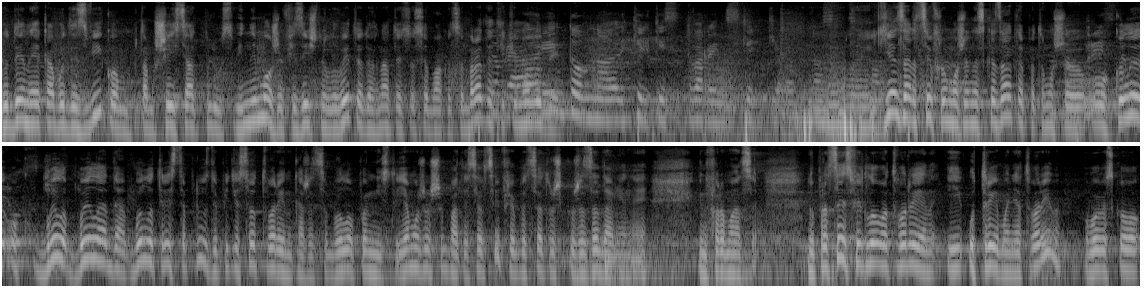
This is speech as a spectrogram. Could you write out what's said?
людина, яка буде з віком, там 60 плюс, він не може фізично ловити, догнати цю собаку. Це брати тільки а молодий. орієнтовна кількість тварин скільки от нас? Є зараз цифру можу не сказати, тому що коли було, було, да, було 300 плюс до 500 тварин, кажеться, було по місту. Я можу ошибатися в цифрі, бо це трошки вже задавнена інформація. Ну, процес відлова тварин і утримання тварин, обов'язково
